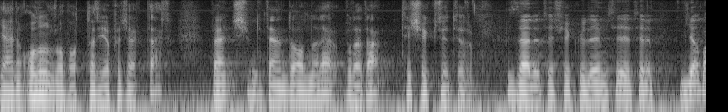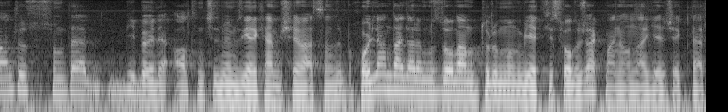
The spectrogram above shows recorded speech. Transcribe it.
yani onun robotları yapacaklar. Ben şimdiden de onlara buradan teşekkür ediyorum. Bizler de teşekkürlerimizi iletelim. Yabancı hususunda bir böyle altını çizmemiz gereken bir şey var sanırım. Hollanda ile aramızda olan durumun bir etkisi olacak mı? Hani onlar gelecekler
